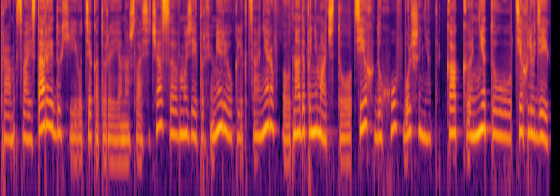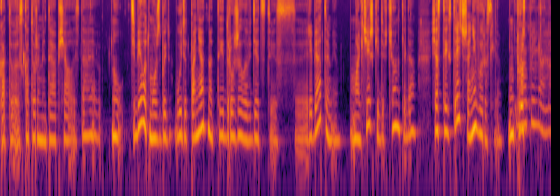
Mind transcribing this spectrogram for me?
про свои старые духи, вот те, которые я нашла сейчас в музее парфюмерии у коллекционеров. Вот надо понимать, что тех духов больше нет как нету тех людей, с которыми ты общалась, да, ну, тебе вот, может быть, будет понятно, ты дружила в детстве с ребятами, мальчишки, девчонки, да. Сейчас ты их встретишь, они выросли. Ну, просто... я понимаю, да.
